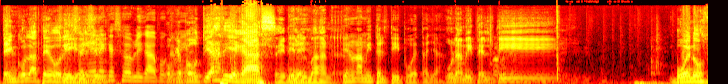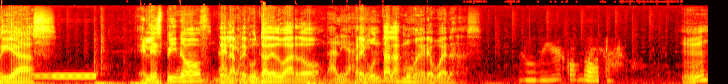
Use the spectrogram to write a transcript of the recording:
Tengo la teoría. Sí, sí, Tiene sí. que ser obligado porque, Porque mira, para usted arriesgarse, mi hermana. tiene una mitad el tipo esta ya. Una Mitelti. Buenos días. El spin-off de la ahí. pregunta de Eduardo. Dale ahí. Pregunta a las mujeres. Buenas. Lo mío con bota. ¿Mm?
